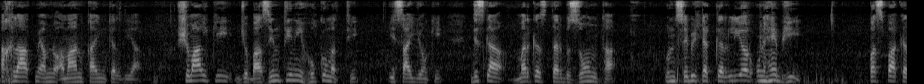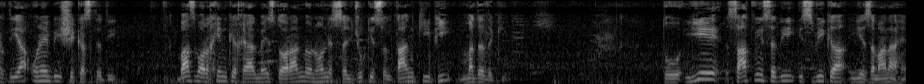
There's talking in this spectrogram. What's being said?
اخلاق میں امن و امان قائم کر دیا۔ شمال کی جو بازنطینی حکومت تھی عیسائیوں کی، جس کا مرکز تربزون تھا، ان سے بھی ٹکر لی اور انہیں بھی پسپا کر دیا، انہیں بھی شکست دی۔ بعض مورخین کے خیال میں اس دوران میں انہوں نے سلجوکی سلطان کی بھی مدد کی۔ تو یہ ساتویں صدی عیسوی کا یہ زمانہ ہے۔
